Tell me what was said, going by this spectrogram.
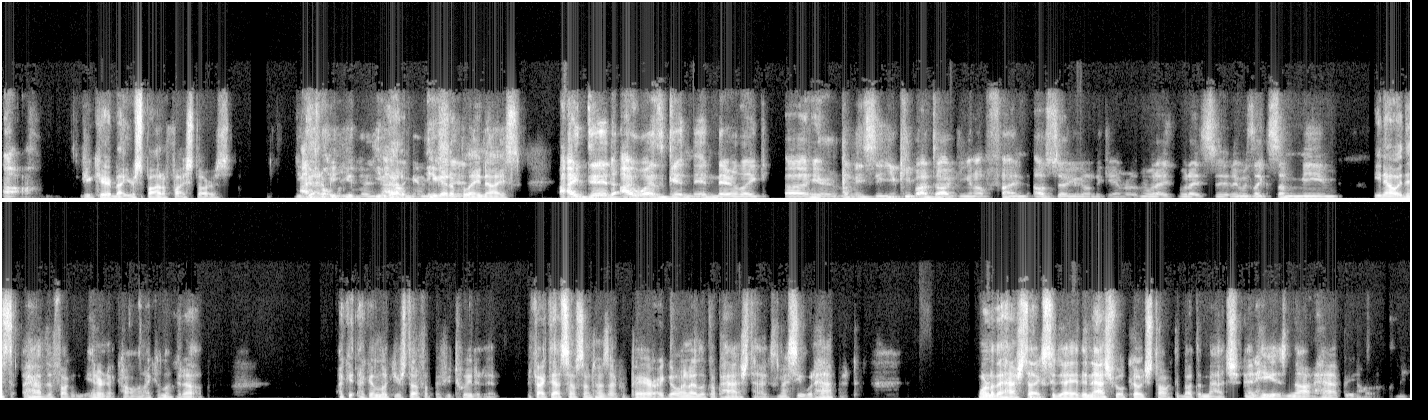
Oh, ah. if you care about your Spotify stars, you gotta be you, you gotta don't give a you gotta shit. play nice. I did. I was getting in there. Like, uh, here, let me see. You keep on talking, and I'll find. I'll show you on the camera what I what I said. It was like some meme. You know this. I have the fucking internet, Colin. I can look it up. I can I can look your stuff up if you tweeted it. In fact, that's how sometimes I prepare. I go and I look up hashtags and I see what happened. One of the hashtags today, the Nashville coach talked about the match, and he is not happy. Hold on, let me-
